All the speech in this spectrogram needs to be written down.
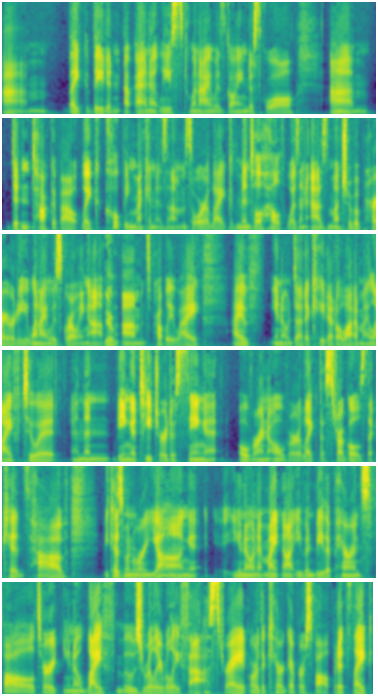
um, like they didn't, and at least when I was going to school, um, didn't talk about like coping mechanisms or like mental health wasn't as much of a priority when I was growing up. Yep. Um, it's probably why I've, you know, dedicated a lot of my life to it. And then being a teacher, just seeing it over and over, like the struggles that kids have. Because when we're young, you know, and it might not even be the parent's fault or, you know, life moves really, really fast, right? Or the caregiver's fault. But it's like,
